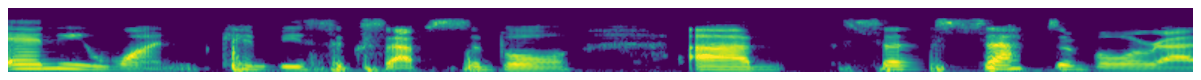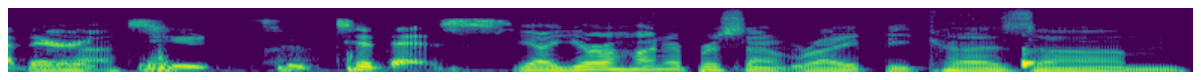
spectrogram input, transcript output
anyone can be susceptible um susceptible rather Yeah. to, to to this Yeah, you're 100% right because um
